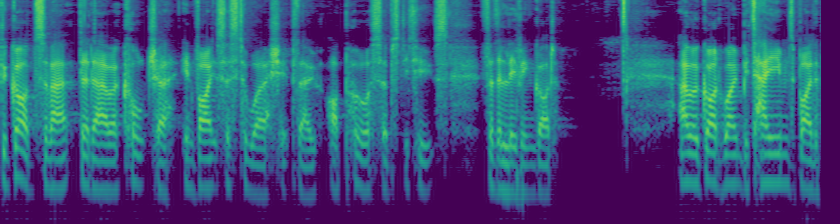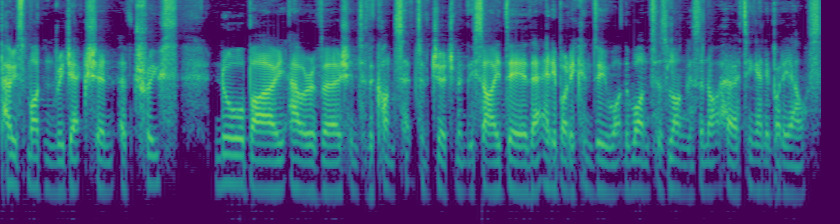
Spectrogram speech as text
The gods that our culture invites us to worship, though, are poor substitutes for the living God. Our God won't be tamed by the postmodern rejection of truth, nor by our aversion to the concept of judgment, this idea that anybody can do what they want as long as they're not hurting anybody else.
